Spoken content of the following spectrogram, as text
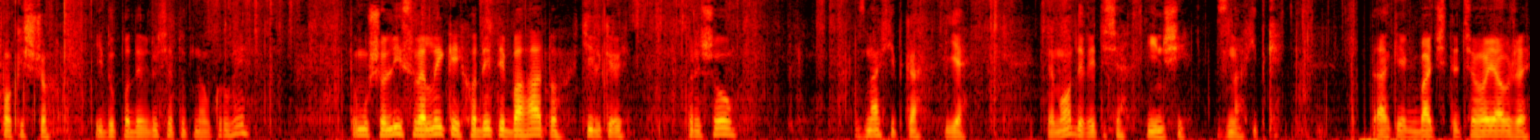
поки що йду подивлюся тут навкруги. Тому що ліс великий, ходити багато, тільки прийшов. Знахідка є. Йдемо дивитися інші знахідки. Так, як бачите, цього я вже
